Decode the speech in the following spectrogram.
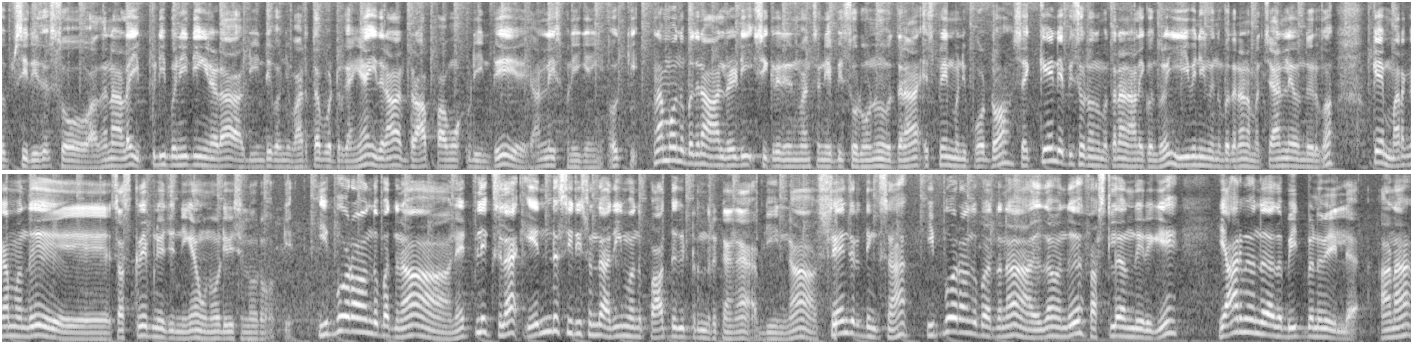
வெப் சீரிஸ் ஸோ அதனால் இப்படி பண்ணிட்டீங்கடா அப்படின்ட்டு கொஞ்சம் வருத்தப்பட்டிருக்காங்க. இதனால் ட்ராப் ஆகும் அப்படின்ட்டு அனலைஸ் பண்ணியிருக்காங்க ஓகே நம்ம வந்து பார்த்தீங்கன்னா ஆல்ரெடி சீக்ரெட் இன்வென்ஷன் எபிசோடு ஒன்று பார்த்தீங்கன்னா எக்ஸ்பிளைன் பண்ணி போட்டோம். செகண்ட் எபிசோட் வந்து பார்த்தீங்கன்னா நாளைக்கு வந்துடும் ஈவினிங் வந்து பார்த்தீங்கன்னா நம்ம சேனலே வந்து இருக்கும் ஓகே மறக்காமல் வந்து சப்ஸ்கிரைப் பண்ணி வச்சுருந்தீங்க உங்கள் நோட்டிஃபிகேஷன் வரும். ஓகே இப்போ வர வந்து பார்த்தீங்கன்னா நெட்ஃப்ளிக்ஸில் எந்த சீரிஸ் வந்து அதிகமாக வந்து பார்த்துக்கிட்டு இருந்திருக்காங்க அப்படின்னா ஸ்ட்ரேஞ்சர் திங்ஸாக இப்போ வர வந்து பார்த்தோன்னா அதுதான் வந்து ஃபஸ்ட்டில் வந்து இருக்குது யாருமே வந்து அதை பீட் பண்ணவே இல்லை. ஆனால்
